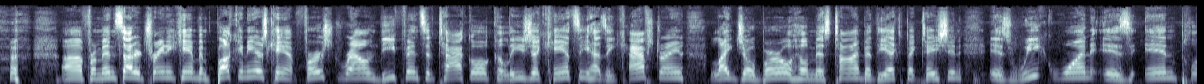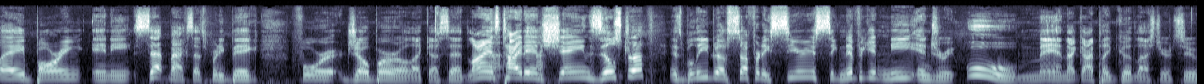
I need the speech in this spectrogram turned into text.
uh, from Insider Training Camp and Buccaneers Camp, first-round defensive tackle Calijah Kancey has a calf strain. Like Joe Burrow, he'll miss time, but the expectation is Week One is in play, barring any setbacks. That's pretty big for Joe Burrow, like I said. Lions uh, tight end uh, Shane Zylstra is believed to have suffered a serious, significant knee injury. Ooh, man, that guy played good last year, too.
